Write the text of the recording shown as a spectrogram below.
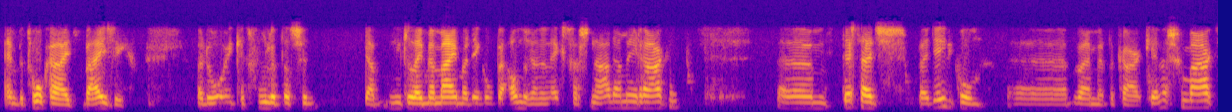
en betrokkenheid bij zich. Waardoor ik het gevoel heb dat ze ja, niet alleen bij mij, maar denk ook bij anderen een extra snaar daarmee raken. Um, destijds bij Dedicon uh, hebben wij met elkaar kennis gemaakt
